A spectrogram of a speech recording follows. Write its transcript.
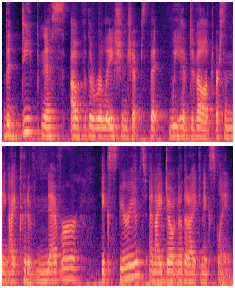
the deepness of the relationships that we have developed are something I could have never experienced and I don't know that I can explain.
